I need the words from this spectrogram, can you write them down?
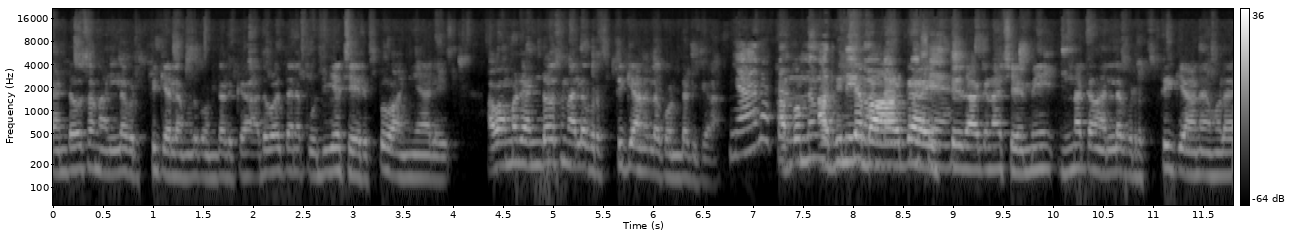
രണ്ടു ദിവസം നല്ല വൃത്തിക്കല്ല നമ്മൾ കൊണ്ടെടുക്കുക അതുപോലെ തന്നെ പുതിയ ചെരുപ്പ് വാങ്ങിയാൽ അപ്പൊ നമ്മൾ രണ്ടു ദിവസം നല്ല വൃത്തിക്കാണല്ലോ കൊണ്ടെടുക്കുക. അപ്പം അതിന്റെ ഭാഗമായിട്ട് ഇതാക്കണ ഷെമി ഇന്നൊക്കെ നല്ല വൃത്തിക്കാണ്. നമ്മളെ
